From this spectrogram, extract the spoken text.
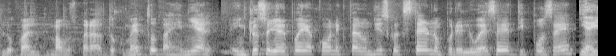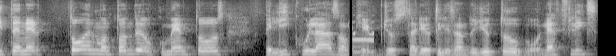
lo cual, vamos, para documentos va genial. Incluso yo le podría conectar un disco externo por el USB tipo C y ahí tener todo el montón de documentos, películas, aunque yo estaría utilizando YouTube o Netflix,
